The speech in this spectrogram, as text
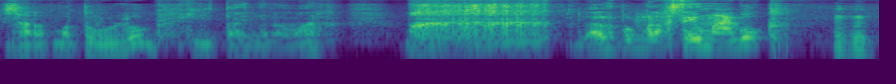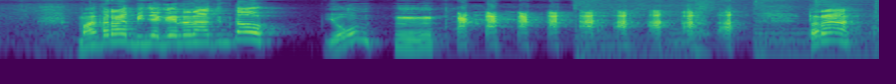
Sarap matulog. Kita nyo naman. Lalo pag malakas tayo magok. Mga tara, binyagan na natin to. Yun. tara.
